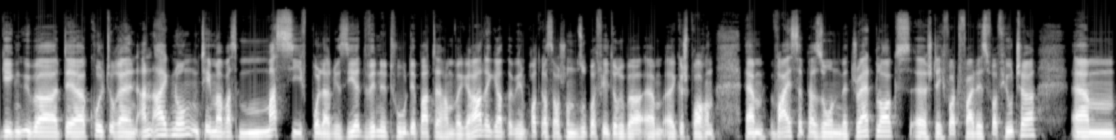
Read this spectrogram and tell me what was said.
gegenüber der kulturellen Aneignung, ein Thema, was massiv polarisiert. Winnetou-Debatte haben wir gerade gehabt, da wir im Podcast auch schon super viel darüber ähm, äh, gesprochen. Ähm, weiße Personen mit Dreadlocks, äh, Stichwort Fridays for Future. Ähm,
